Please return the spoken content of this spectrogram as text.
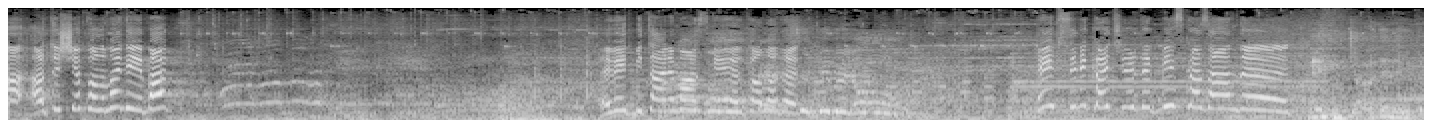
a- atış yapalım hadi bak. Evet bir tane maske yakaladık. Hepsini kaçırdık biz kazandık. Ne mücadeleydi.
